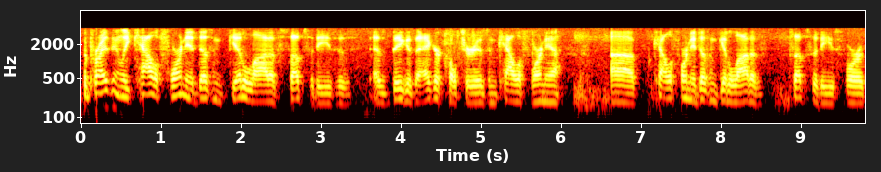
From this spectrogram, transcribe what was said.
surprisingly, California doesn't get a lot of subsidies as as big as agriculture is in California. Uh, California doesn't get a lot of subsidies for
